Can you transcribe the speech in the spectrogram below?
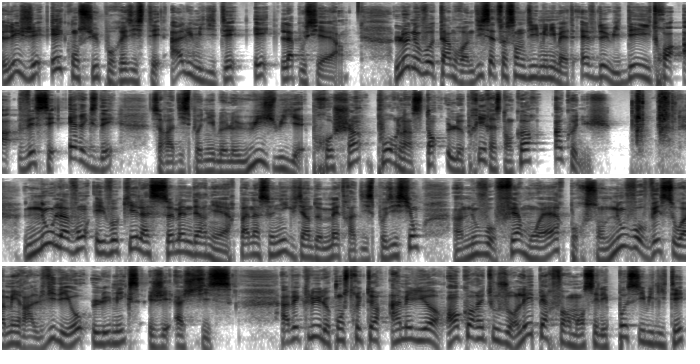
léger et conçu pour résister à l'humidité et la poussière. Le nouveau Tamron 1770 mm f2.8 DI3A VC RXD sera disponible le 8 juillet prochain. Pour l'instant, le prix reste encore inconnu. Nous l'avons évoqué la semaine dernière. Panasonic vient de mettre à disposition un nouveau firmware pour son nouveau vaisseau amiral vidéo Lumix GH6. Avec lui, le constructeur améliore encore et toujours les performances et les possibilités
